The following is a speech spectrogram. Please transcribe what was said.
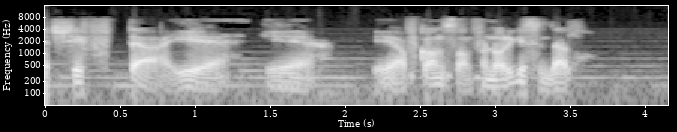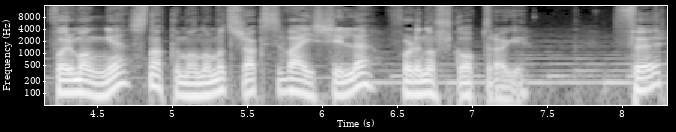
et skifte i, i, i Afghanistan for Norges del. For mange snakker man om et slags veiskille for det norske oppdraget. Før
